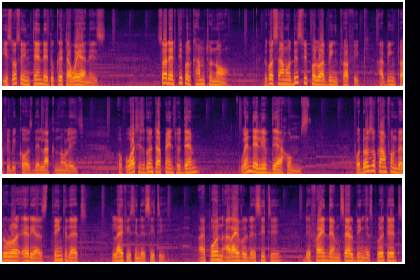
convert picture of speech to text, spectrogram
is also intended to create awareness so that people come to know. Because some of these people who are being trafficked are being trafficked because they lack knowledge of what is going to happen to them when they leave their homes. For those who come from the rural areas, think that life is in the city. Upon arrival in the city, they find themselves being exploited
